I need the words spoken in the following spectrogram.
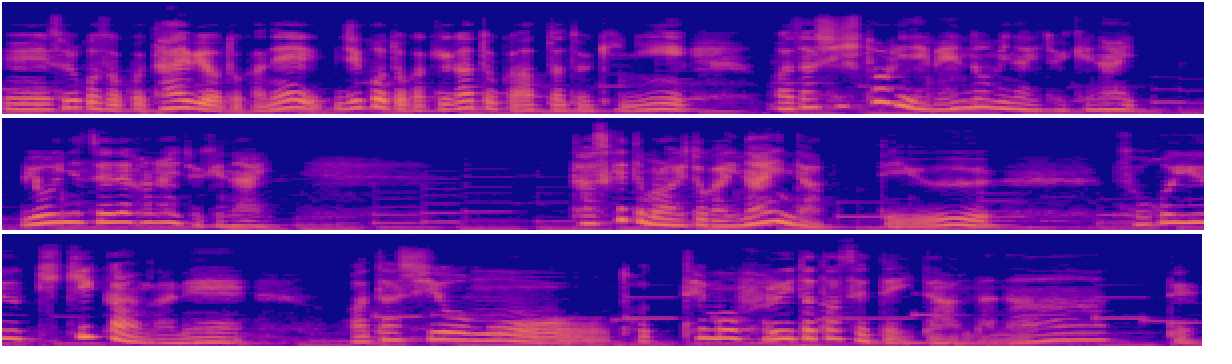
えー、それこそこう大病とかね事故とか怪我とかあった時に私一人で面倒見ないといけない。病院に連れていかないといけない。助けてもらう人がいないんだっていうそういう危機感がね私をもうとっても奮い立たせていたんだなって。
